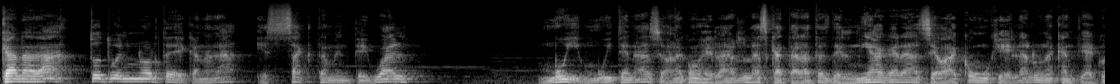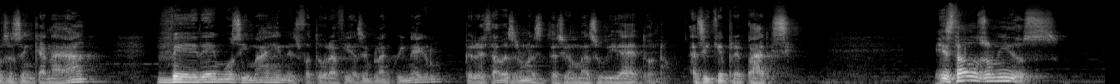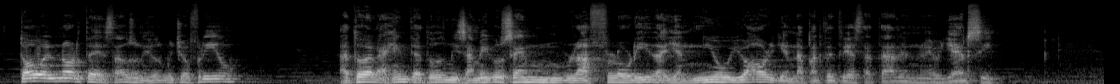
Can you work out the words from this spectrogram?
Canadá, todo el norte de Canadá, exactamente igual, muy, muy tenaz. Se van a congelar las cataratas del Niágara, se va a congelar una cantidad de cosas en Canadá. Veremos imágenes, fotografías en blanco y negro, pero esta va a ser una situación más subida de tono. Así que prepárese. Estados Unidos, todo el norte de Estados Unidos mucho frío. A toda la gente, a todos mis amigos en la Florida y en New York y en la parte triestatal en New Jersey.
